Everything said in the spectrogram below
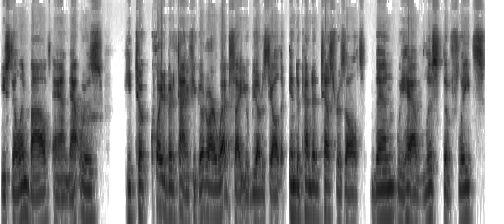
He's still involved. And that was, he took quite a bit of time. If you go to our website, you'll be able to see all the independent test results. Then we have list of fleets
